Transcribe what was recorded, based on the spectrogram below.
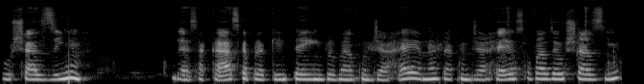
o chazinho dessa casca, pra quem tem problema com diarreia, né? Tá com diarreia, é só fazer o chazinho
